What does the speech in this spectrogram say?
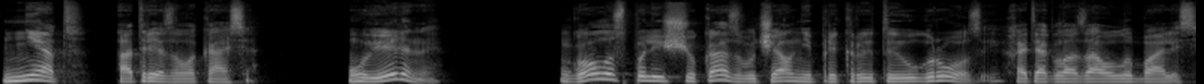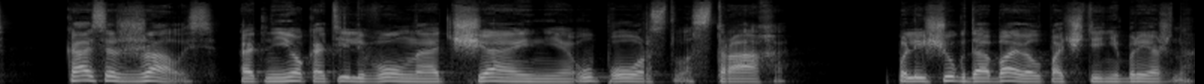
«Нет», — отрезала Кася. «Уверены?» Голос Полищука звучал неприкрытой угрозой, хотя глаза улыбались. Кася сжалась, от нее катили волны отчаяния, упорства, страха. Полищук добавил почти небрежно.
